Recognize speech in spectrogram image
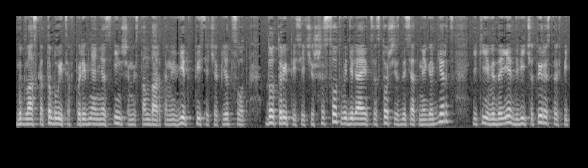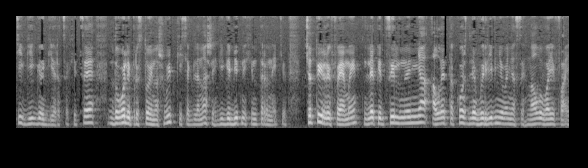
Будь ласка, таблиця в порівнянні з іншими стандартами від 1500 до 3600 виділяється 160 МГц, який видає 2400 в 5 ГГц. І це доволі пристойна швидкість, як для наших гігабітних інтернетів. 4 феми для підсилення, але також для вирівнювання сигналу Wi-Fi.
